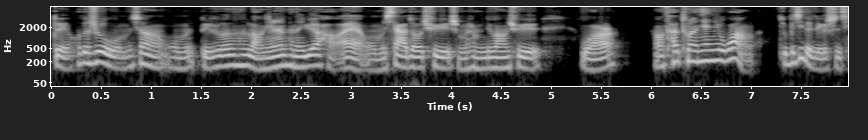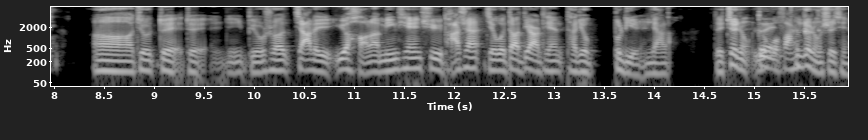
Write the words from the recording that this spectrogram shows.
对，对，或者是我们像我们，比如说老年人可能约好，哎，我们下周去什么什么地方去玩儿，然后他突然间就忘了，就不记得这个事情了。哦，就对对，你比如说家里约好了明天去爬山，结果到第二天他就不理人家了。对这种，如果发生这种事情，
